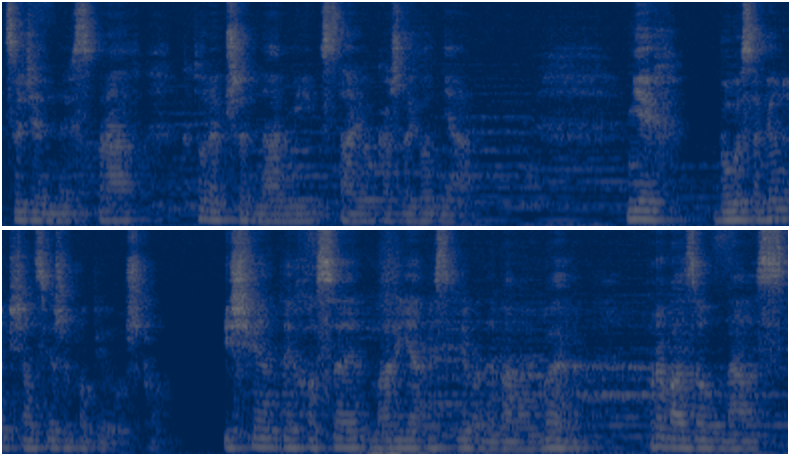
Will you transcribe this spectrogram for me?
codziennych spraw, które przed nami stają każdego dnia. Niech błogosławiony ksiądz Jerzy Popiełuszko i święty José Maria Escriva de Balaguer prowadzą nas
